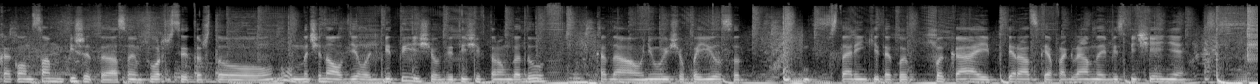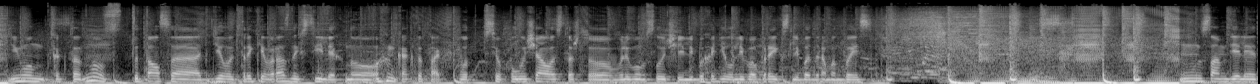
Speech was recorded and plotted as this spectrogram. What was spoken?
Как он сам пишет о своем творчестве, то что ну, начинал делать биты еще в 2002 году, когда у него еще появился старенький такой ПК и пиратское программное обеспечение. И он как-то, ну, пытался делать треки в разных стилях, но как-то так вот все получалось, то что в любом случае либо ходил либо брейкс, либо драм н бейс. Ну, На самом деле,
